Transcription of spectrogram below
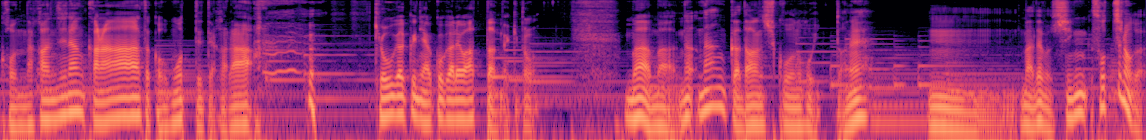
こんな感じなんかなーとか思ってたから 驚愕に憧れはあったんだけど、まあまあな、なんか男子校の方行ったね。うん。まあでもしんそっちの方が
